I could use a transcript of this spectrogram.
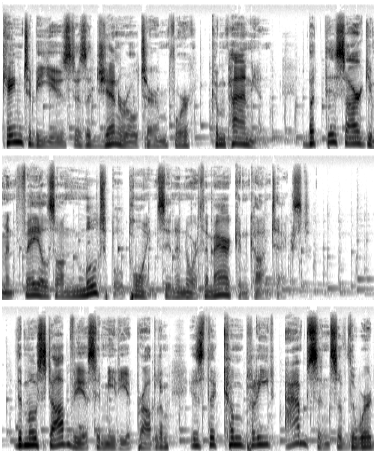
came to be used as a general term for companion, but this argument fails on multiple points in a North American context. The most obvious immediate problem is the complete absence of the word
